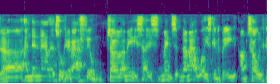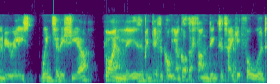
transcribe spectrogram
Yeah. Uh, and then now they're talking about a film. So, I mean, it's, it's meant to, no matter what it's going to be, I'm told it's going to be released winter this year. Finally, it's been difficult, you know, got the funding to take it forward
